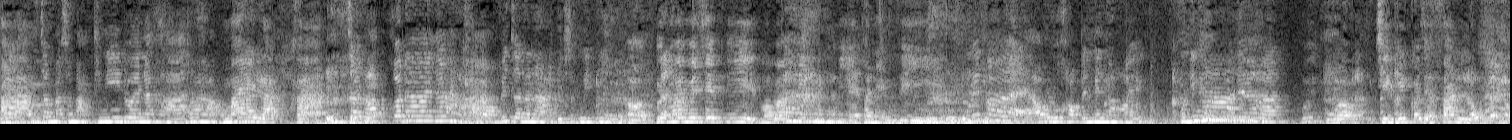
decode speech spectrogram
ก็อยากที่จะมาสมัครที่นี่ด้วยนะคะ ถ้าหากว่าไม่รับค่ะ จะรับก็ได้นะคะค่ะลองพิจารณาดูสักนิดเลยเออไม่ไม่ไม่ใช่พี่ เพราะว่าพี่เป็นเมียท่านเอ็มดีอุ้ยมาแล้วรู้เขาเป็นเมียน้อย คนที่ห้าเนี่ยนะคะอุ้ยกูว่าชีวิตก็จะสั้นลงแล้วหนู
